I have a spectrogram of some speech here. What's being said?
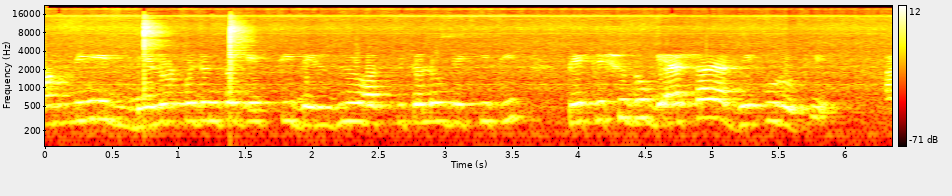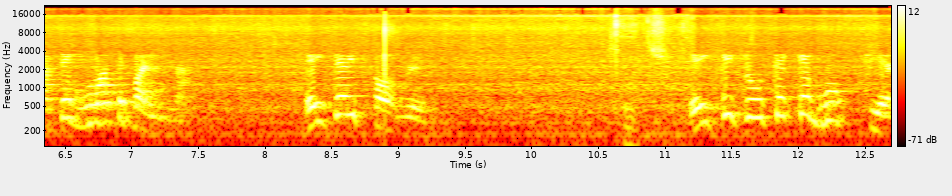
আমি বেলোর পর্যন্ত গেছি বেলভিউ হসপিটালেও দেখিয়েছি পেটে শুধু গ্যাস হয় আর ঢেকুর ওঠে। রাতে ঘুমাতে পারি না। এইটাই প্রবলেম এইটি টু থেকে ভুগছি আর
